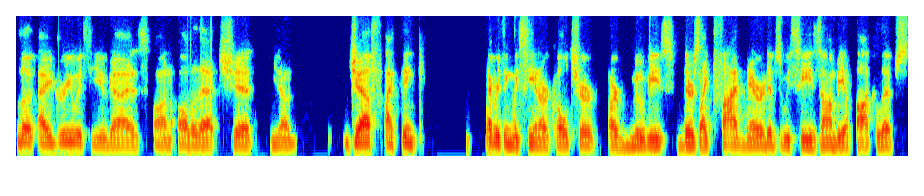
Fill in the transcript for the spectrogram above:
look, I agree with you guys on all of that shit. You know, Jeff, I think everything we see in our culture, our movies. There's like five narratives we see: zombie apocalypse,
